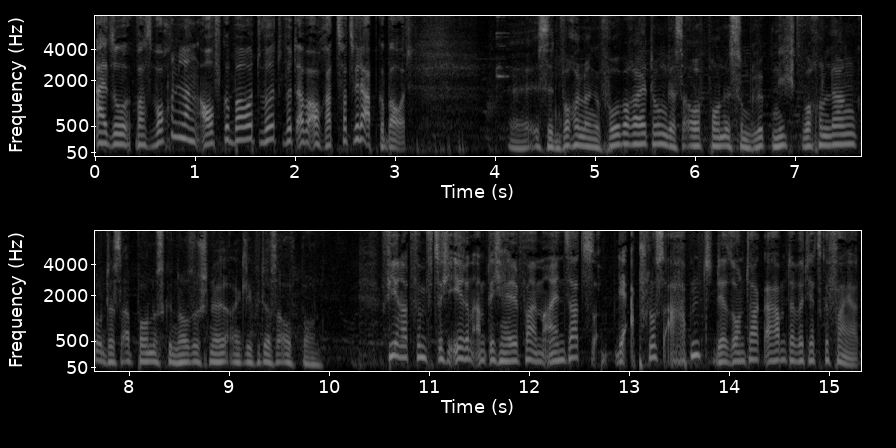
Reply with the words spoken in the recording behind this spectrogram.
Also was wochenlang aufgebaut wird, wird aber auch ratzfatz wieder abgebaut. Äh, es sind wochenlange Vorbereitungen. Das Aufbauen ist zum Glück nicht wochenlang und das Abbauen ist genauso schnell eigentlich wie das Aufbauen. 450 ehrenamtliche Helfer im Einsatz. Der Abschlussabend, der Sonntagabend, da wird jetzt gefeiert.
